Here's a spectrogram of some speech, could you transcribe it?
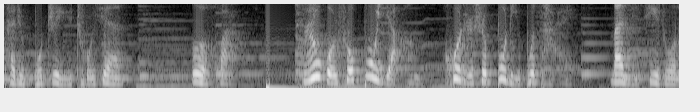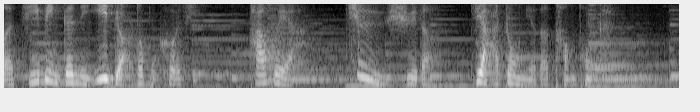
它就不至于出现恶化。如果说不养，或者是不理不睬，那你记住了，疾病跟你一点都不客气，它会啊继续的加重你的疼痛感。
